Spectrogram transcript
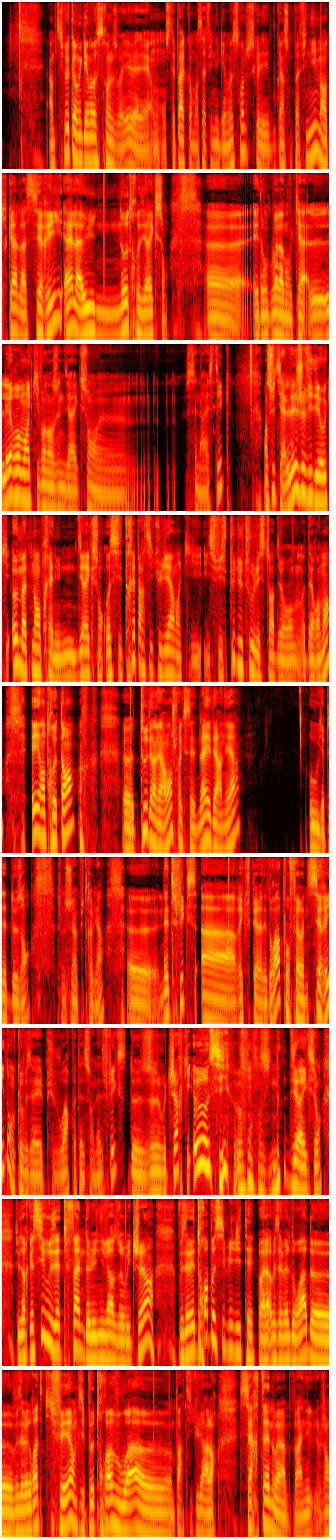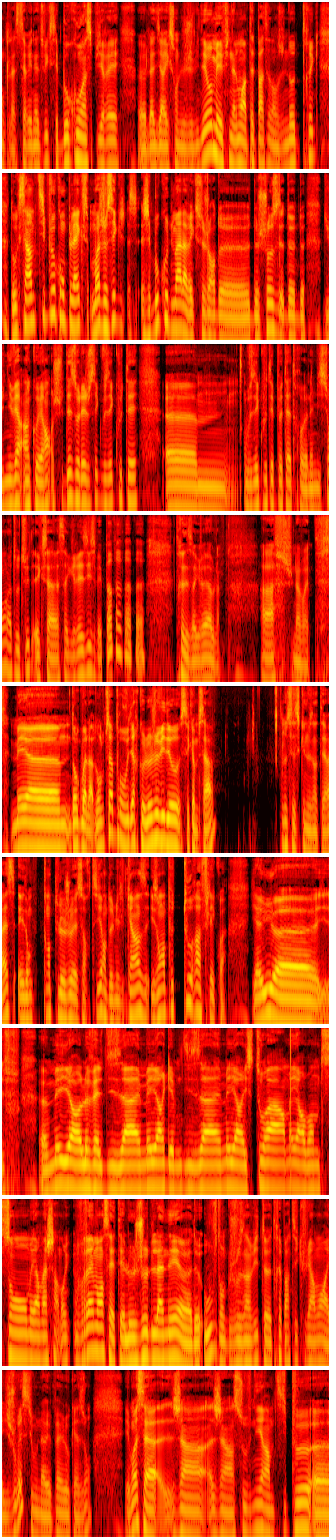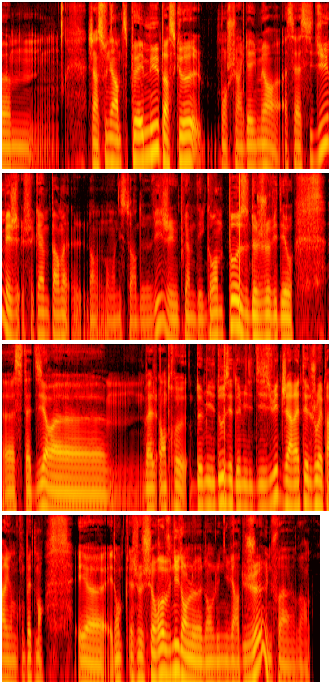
Un petit peu comme Game of Thrones, vous voyez, on ne sait pas comment ça finit Game of Thrones puisque les bouquins sont pas finis, mais en tout cas la série, elle a eu une autre direction. Euh, et donc voilà, donc il y a les romans qui vont dans une direction euh, scénaristique. Ensuite, il y a les jeux vidéo qui, eux, maintenant prennent une direction aussi très particulière, donc ils, ils suivent plus du tout l'histoire des romans. Et entre-temps, euh, tout dernièrement, je crois que c'est l'année dernière, ou il y a peut-être deux ans, je me souviens plus très bien, euh, Netflix a récupéré des droits pour faire une série, donc que vous avez pu voir peut-être sur Netflix, de The Witcher, qui eux aussi vont dans une autre direction. C'est-à-dire que si vous êtes fan de l'univers The Witcher, vous avez trois possibilités. Voilà, vous avez le droit de, vous avez le droit de kiffer un petit peu trois voix euh, en particulier. Alors certaines, voilà, par exemple la série Netflix est beaucoup inspirée euh, de la direction du jeu vidéo, mais finalement on va peut-être partir dans une autre truc. Donc c'est un petit peu complexe. Moi je sais que j'ai beaucoup de mal avec ce genre de, choses, de, de, incohérent. Je suis désolé, je sais que vous écoutez, euh, vous écoutez peut-être euh, l'émission là tout de suite et que ça, ça grésille, ça très désagréable. Ah, je suis navré. Mais euh, donc voilà, donc ça pour vous dire que le jeu vidéo c'est comme ça. Nous, c'est ce qui nous intéresse. Et donc, quand le jeu est sorti en 2015, ils ont un peu tout raflé, quoi. Il y a eu euh, euh, meilleur level design, meilleur game design, meilleure histoire, meilleure bande son, meilleur machin. Donc, vraiment, ça a été le jeu de l'année euh, de ouf. Donc, je vous invite très particulièrement à y jouer si vous n'avez pas eu l'occasion. Et moi, ça, j'ai un, souvenir un petit peu, j'ai un souvenir un petit peu ému parce que bon, je suis un gamer assez assidu, mais je fais quand même pas mal dans, mon histoire de vie, j'ai eu quand même des grandes pauses de jeux vidéo. Euh, C'est-à-dire euh, bah, entre 2012 et 2018, j'ai arrêté de jouer par exemple complètement. Et, euh, donc je suis revenu dans le dans l'univers du jeu une fois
